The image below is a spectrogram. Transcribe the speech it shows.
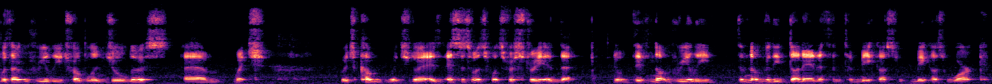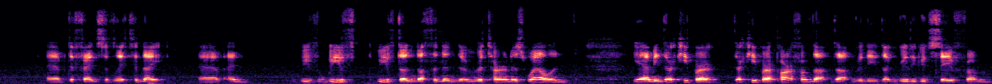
without really troubling Joe Lewis, um, which which come which you know it's just what's, what's frustrating that you know they've not really they've not really done anything to make us make us work uh, defensively tonight, uh, and we've we've we've done nothing in, in return as well, and yeah, I mean their keeper their keeper apart from that that really that really good save from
